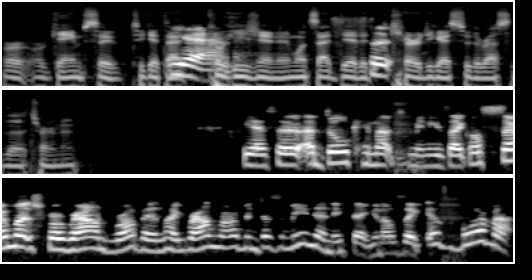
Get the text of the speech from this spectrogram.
or, or, games to, to get that yeah. cohesion and once that did it carried you guys through the rest of the tournament. Yeah, so Abdul came up to me and he's like, "Well, so much for round robin. Like round robin doesn't mean anything." And I was like, "It's warm up."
